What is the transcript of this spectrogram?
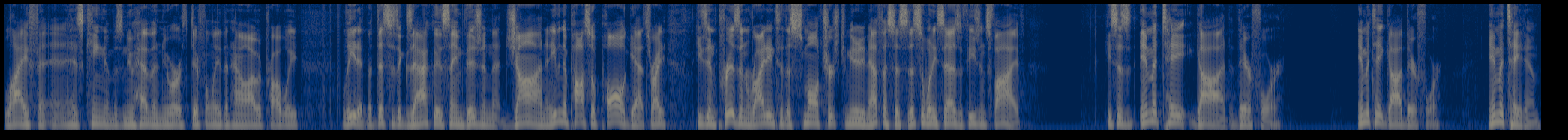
life and his kingdom, his new heaven, new earth, differently than how I would probably lead it. But this is exactly the same vision that John and even the Apostle Paul gets, right? He's in prison writing to the small church community in Ephesus. This is what he says, Ephesians 5. He says, Imitate God, therefore. Imitate God, therefore. Imitate him.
